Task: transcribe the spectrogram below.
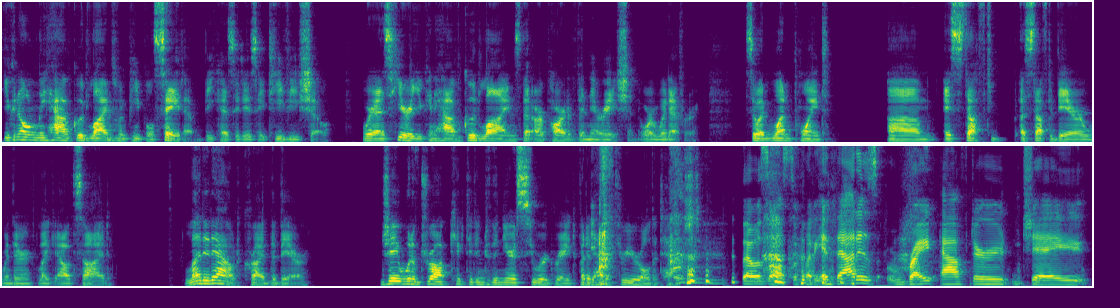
you can only have good lines when people say them, because it is a TV show. Whereas here you can have good lines that are part of the narration or whatever. So at one point, um, a stuffed a stuffed bear when they're like outside. Let it out! cried the bear. Jay would have drop kicked it into the nearest sewer grate, but it had a three year old attached. That was also funny. And that is right after Jay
